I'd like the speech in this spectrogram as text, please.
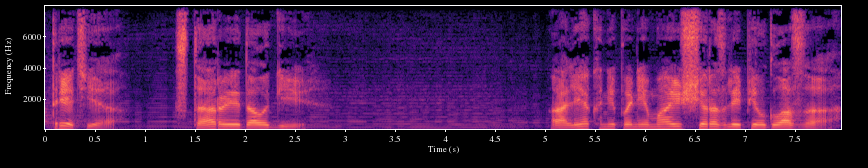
третья. Старые долги. Олег непонимающе разлепил глаза.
